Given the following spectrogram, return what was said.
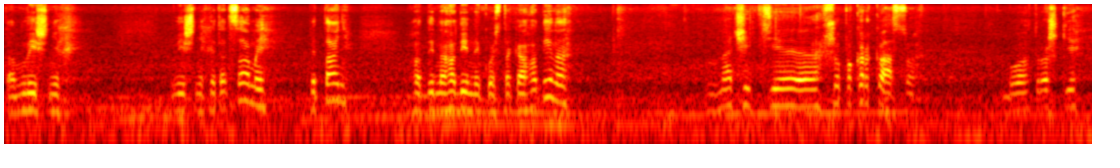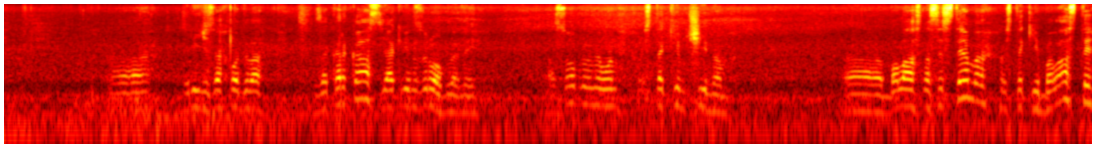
там лишніх, лишніх этот самий, питань. Година годинник ось така година. Значить, е, що по каркасу? Бо трошки річ заходила за каркас, як він зроблений. А зроблений він ось таким чином. Е, Баласна система, ось такі баласти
